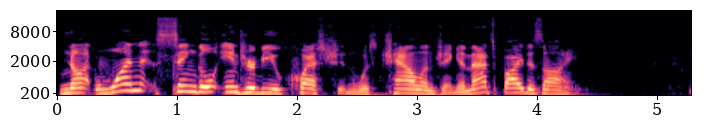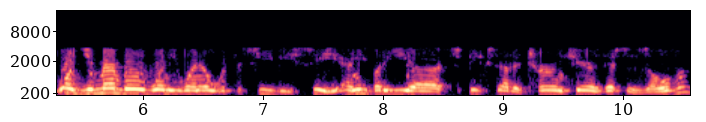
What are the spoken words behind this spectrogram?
Not one single interview question was challenging, and that's by design. Well, you remember when he went out with the CBC? Anybody uh, speaks out of turn here, this is over.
